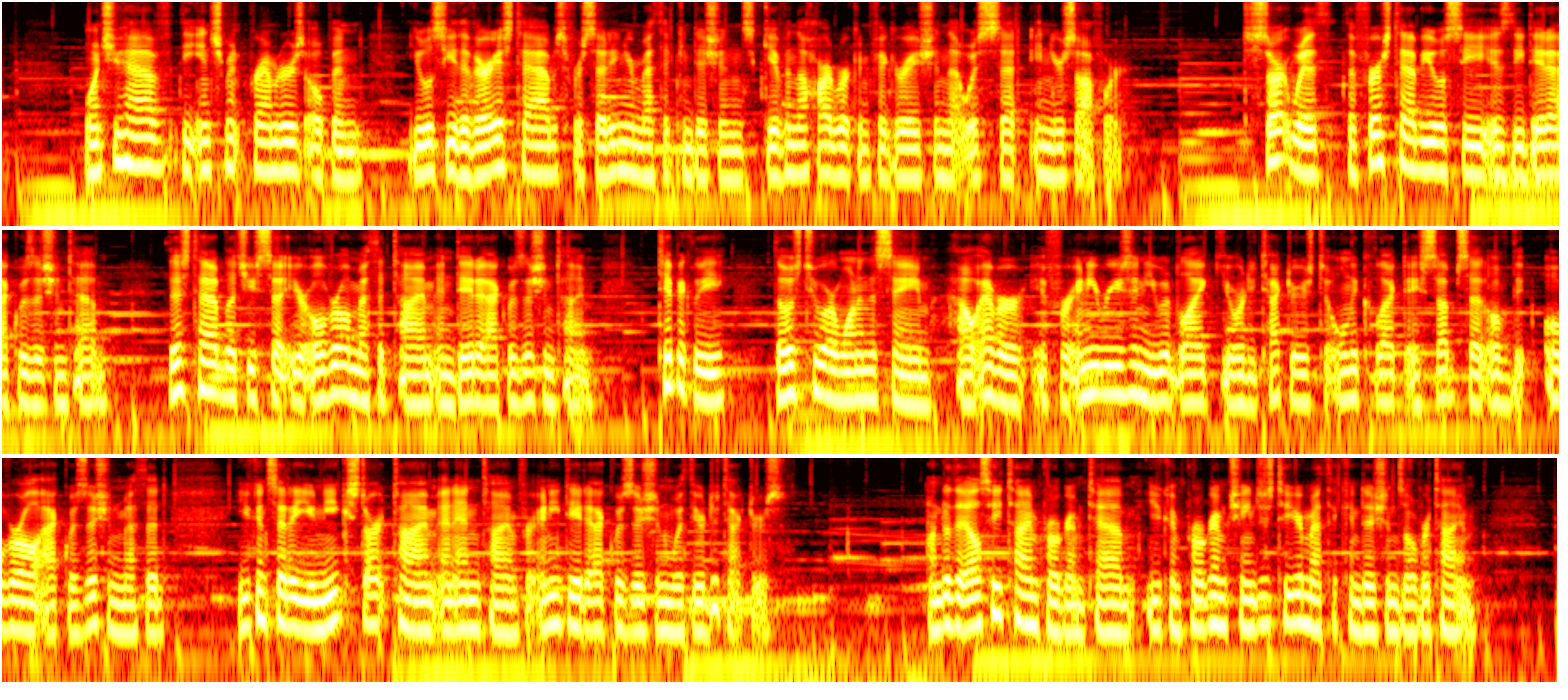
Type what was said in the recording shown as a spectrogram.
Once you have the instrument parameters open, you will see the various tabs for setting your method conditions given the hardware configuration that was set in your software. To start with, the first tab you will see is the Data Acquisition tab. This tab lets you set your overall method time and data acquisition time. Typically, those two are one and the same. However, if for any reason you would like your detectors to only collect a subset of the overall acquisition method, you can set a unique start time and end time for any data acquisition with your detectors. Under the LC Time Program tab, you can program changes to your method conditions over time.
